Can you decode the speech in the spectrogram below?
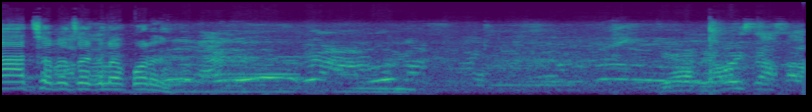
আচ্ছা বেচা কেনা করেন চাচা।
